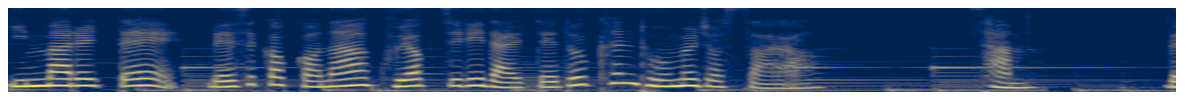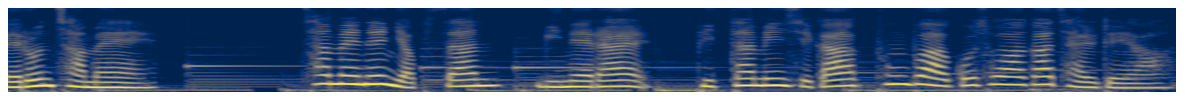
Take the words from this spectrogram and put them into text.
입 마를 때 메스껍거나 구역질이 날 때도 큰 도움을 줬어요. 3. 메론 참외. 참외는 엽산, 미네랄, 비타민C가 풍부하고 소화가 잘 돼요.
